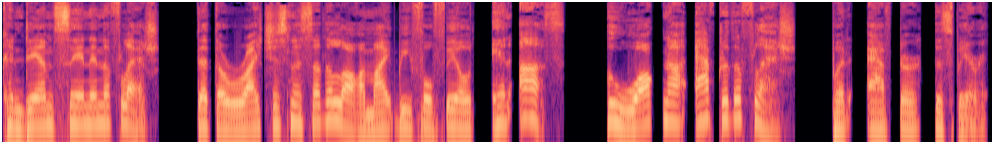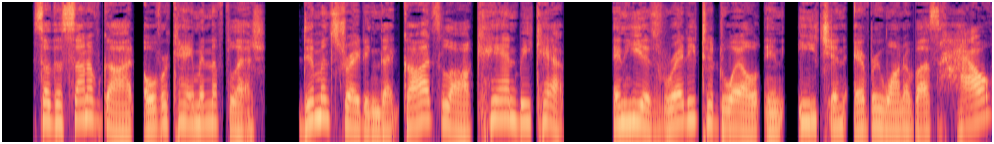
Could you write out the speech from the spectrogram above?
condemned sin in the flesh that the righteousness of the law might be fulfilled in us who walk not after the flesh, but after the Spirit. So the Son of God overcame in the flesh, demonstrating that God's law can be kept, and he is ready to dwell in each and every one of us. How?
